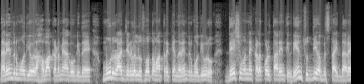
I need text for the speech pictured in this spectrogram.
ನರೇಂದ್ರ ಮೋದಿಯವರ ಹವಾ ಕಡಿಮೆ ಆಗೋಗಿದೆ. ಮೂರು ರಾಜ್ಯಗಳಲ್ಲೂ ಸೋತ ಮಾತ್ರಕ್ಕೆ ನರೇಂದ್ರ ಮೋದಿಯವರು ದೇಶವನ್ನೇ ಕಳ್ಕೊಳ್ತಾರೆ ಅಂತ ಇವ್ರೇನು ಸುದ್ದಿ ಹಬ್ಬಿಸ್ತಾ ಇದ್ದಾರೆ?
